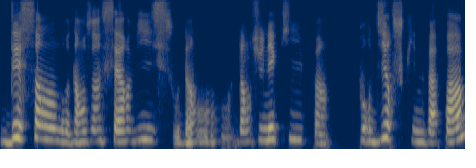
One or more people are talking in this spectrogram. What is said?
Descendre dans un service ou dans, dans une équipe pour dire ce qui ne va pas,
